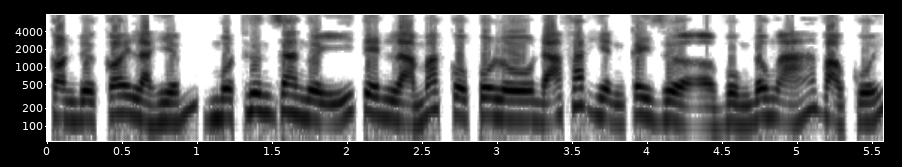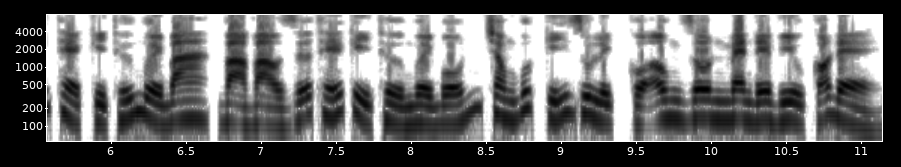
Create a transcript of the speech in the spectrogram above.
còn được coi là hiếm, một thương gia người Ý tên là Marco Polo đã phát hiện cây dừa ở vùng Đông Á vào cuối thế kỷ thứ 13, và vào giữa thế kỷ thứ 14 trong bút ký du lịch của ông John Mandeville có đề.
